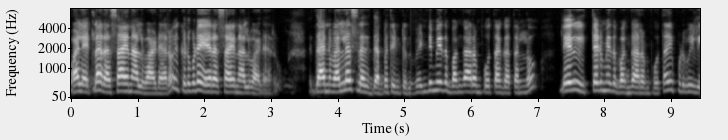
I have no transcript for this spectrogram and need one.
వాళ్ళు ఎట్లా రసాయనాలు వాడారో ఇక్కడ కూడా ఏ రసాయనాలు వాడారు? దానివల్ల అసలు అది దెబ్బతింటుంది. వెండి మీద బంగారం పూత గతంలో లేదు ఇత్తడి మీద బంగారం పూత ఇప్పుడు వీళ్ళు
